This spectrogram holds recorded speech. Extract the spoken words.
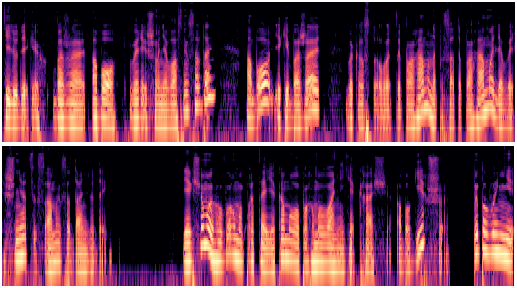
ті люди, яких бажають або вирішування власних завдань, або які бажають використовувати програму, написати програму для вирішення цих самих завдань людей. І якщо ми говоримо про те, яка мова програмування є кращою або гіршою, Ми повинні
